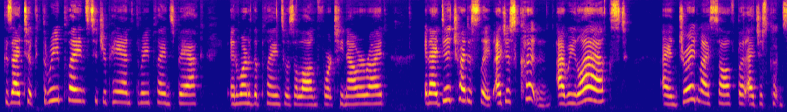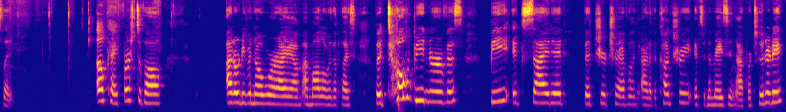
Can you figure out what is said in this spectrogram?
because I took three planes to Japan, three planes back, and one of the planes was a long 14 hour ride. And I did try to sleep. I just couldn't. I relaxed. I enjoyed myself, but I just couldn't sleep. Okay, first of all, I don't even know where I am. I'm all over the place. But don't be nervous. Be excited that you're traveling out of the country. It's an amazing opportunity.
